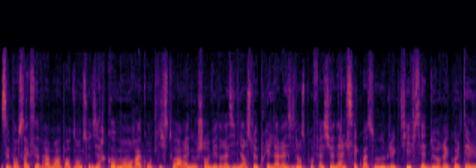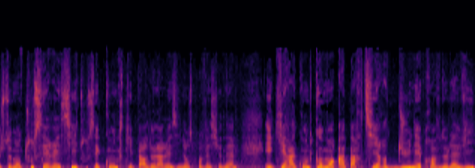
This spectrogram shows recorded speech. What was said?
C'est pour ça que c'est vraiment important de se dire comment on raconte l'histoire. Et nous, chez Envie de Résilience, le prix de la résilience professionnelle, c'est quoi son objectif? C'est de récolter justement tous ces récits, tous ces contes qui parlent de la résilience professionnelle et qui racontent comment, à partir d'une épreuve de la vie,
